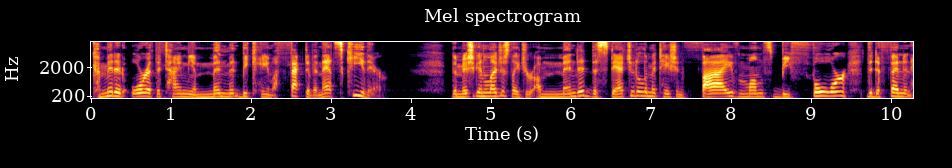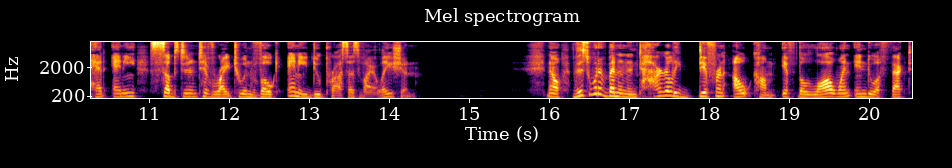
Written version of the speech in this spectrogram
committed or at the time the amendment became effective. And that's key there. The Michigan legislature amended the statute of limitation five months before the defendant had any substantive right to invoke any due process violation. Now, this would have been an entirely different outcome if the law went into effect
